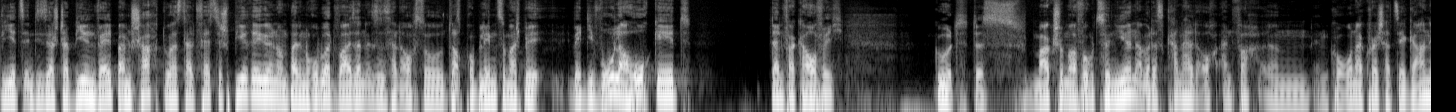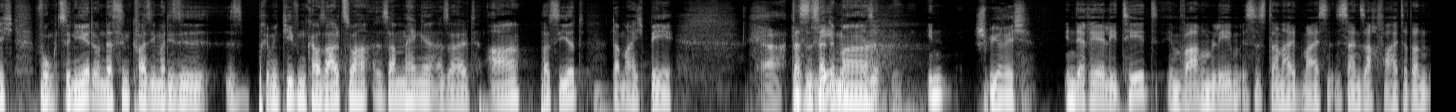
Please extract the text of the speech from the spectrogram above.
wie jetzt in dieser stabilen Welt beim Schach, du hast halt feste Spielregeln und bei den Robotweisern ist es halt auch so das. Problem zum Beispiel, wenn die Vola hochgeht, dann verkaufe ich. Gut, das mag schon mal funktionieren, aber das kann halt auch einfach, ähm, im Corona-Crash hat's ja gar nicht funktioniert und das sind quasi immer diese primitiven Kausalzusammenhänge, also halt A passiert, dann mache ich B. Ja, das, ist halt Leben, immer also in, schwierig. in der Realität, im wahren Leben ist es dann halt meistens, ist ein Sachverhalt dann,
